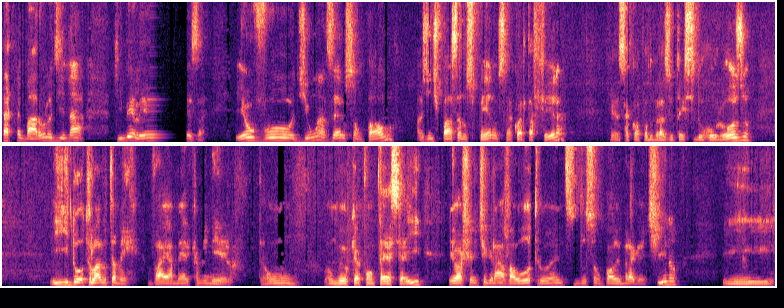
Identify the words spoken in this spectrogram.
Barolo de Iná, que beleza. Eu vou de 1 a 0 São Paulo, a gente passa nos pênaltis na quarta-feira essa Copa do Brasil tem sido horroroso. E do outro lado também, vai América Mineiro. Então, vamos ver o que acontece aí. Eu acho que a gente grava outro antes do São Paulo e Bragantino. E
